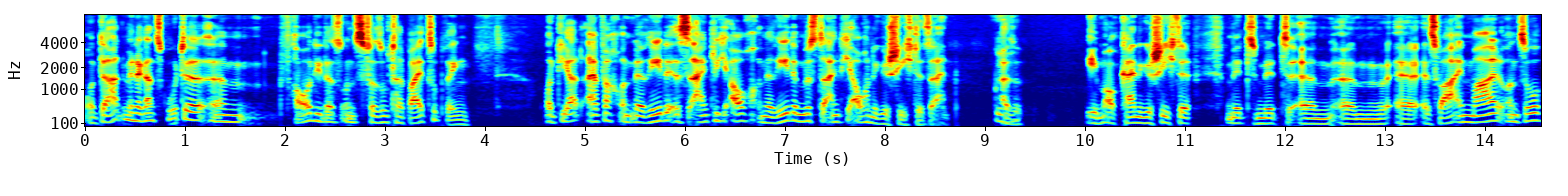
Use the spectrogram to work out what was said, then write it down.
Und da hatten wir eine ganz gute ähm, Frau, die das uns versucht hat beizubringen. Und die hat einfach, und eine Rede ist eigentlich auch, eine Rede müsste eigentlich auch eine Geschichte sein. Mhm. Also eben auch keine Geschichte mit, mit ähm, ähm, äh, es war einmal und so,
